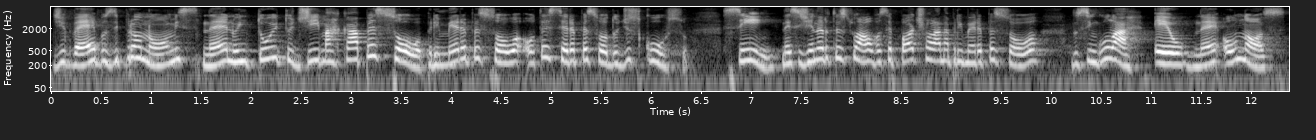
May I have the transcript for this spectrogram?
de verbos e pronomes né, no intuito de marcar a pessoa, primeira pessoa ou terceira pessoa do discurso. Sim, nesse gênero textual você pode falar na primeira pessoa do singular, eu, né, ou nós.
